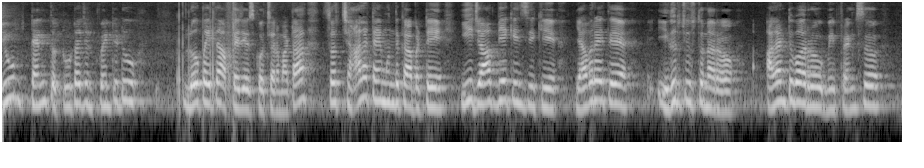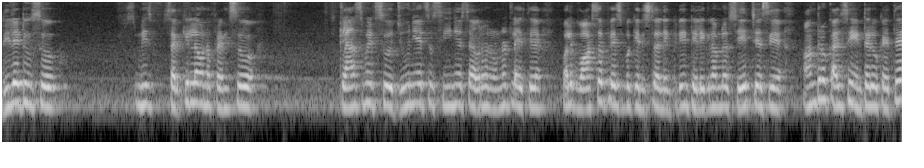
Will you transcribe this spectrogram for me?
June tenth two thousand twenty two లోపైతే అయితే అప్లై చేసుకోవచ్చు అనమాట సో చాలా టైం ఉంది కాబట్టి ఈ జాబ్ వేకెన్సీకి ఎవరైతే ఎదురు చూస్తున్నారో అలాంటి వారు మీ ఫ్రెండ్స్ రిలేటివ్స్ మీ సర్కిల్లో ఉన్న ఫ్రెండ్స్ క్లాస్మేట్స్ జూనియర్స్ సీనియర్స్ ఎవరైనా ఉన్నట్లయితే వాళ్ళకి వాట్సాప్ ఫేస్బుక్ ఇన్స్టా లింక్డ్ఇన్ టెలిగ్రామ్లో షేర్ చేసి అందరూ కలిసి ఇంటర్వ్యూకి అయితే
